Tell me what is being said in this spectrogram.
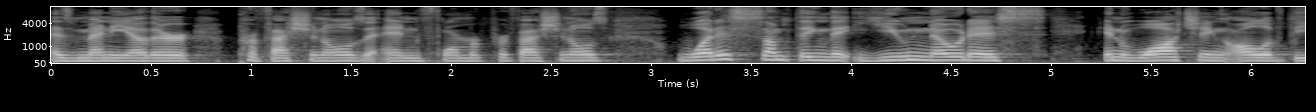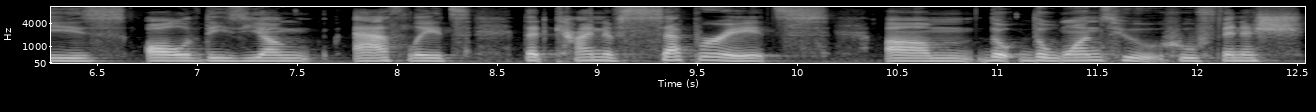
as many other professionals and former professionals what is something that you notice in watching all of these all of these young athletes that kind of separates um, the the ones who who finish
